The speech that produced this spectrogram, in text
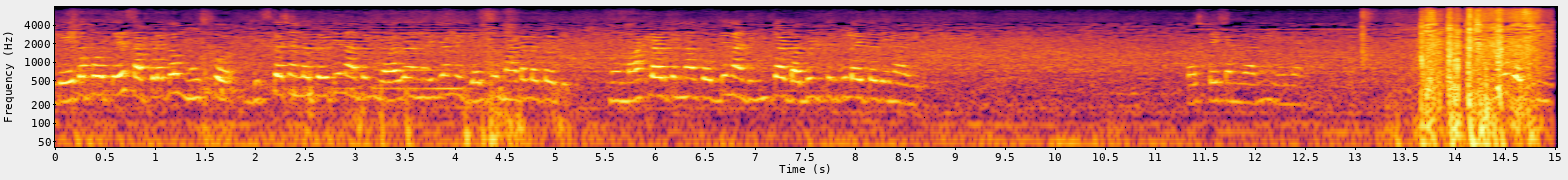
లేకపోతే సపరేట్గా మూసుకో. డిస్కషన్లతోటి నాతో కాదు అన్న విషయం మీకు తెలుసు మాటలతోటి. నువ్వు మాట్లాడుతున్న కొద్దీ నాది ఇంకా డబుల్ ట్రిపుల్ అవుతుంది నాది. స్టేషన్ కానీ ఏదైనా. వచ్చింది.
